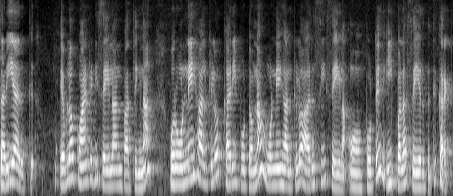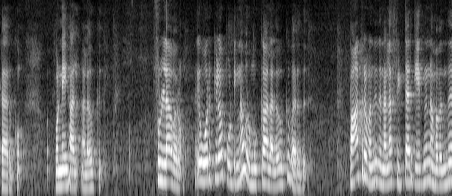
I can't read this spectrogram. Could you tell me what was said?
சரியாக இருக்குது எவ்வளோ குவான்டிட்டி செய்யலான்னு பார்த்தீங்கன்னா ஒரு ஒன்னேகால் கிலோ கறி போட்டோம்னா ஒன்னேகால் கிலோ அரிசி செய்யலாம். போட்டு ஈக்குவலாக செய்கிறதுக்கு கரெக்டாக இருக்கும். ஒன்னேகால் அளவுக்கு. ஃபுல்லாக வரும். ஒரு கிலோ போட்டிங்கன்னா ஒரு முக்கால் அளவுக்கு வருது. பாத்திரம் வந்து இது நல்லா ஃபிட்டாக இருக்கு ஏற்கனவே நம்ம வந்து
